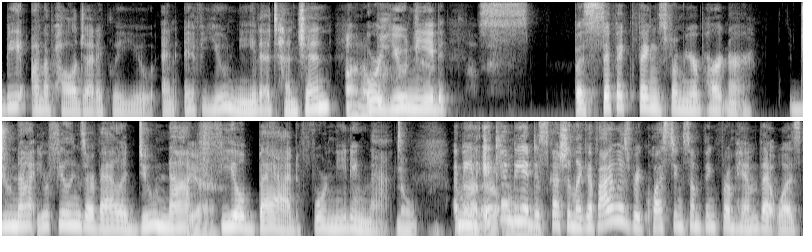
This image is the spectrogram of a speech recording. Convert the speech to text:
be unapologetically you. And if you need attention, or you need specific things from your partner, do not, your feelings are valid. Do not Yeah. feel bad for needing that. Nope. I mean, it can be a discussion. Like if I was requesting something from him that was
